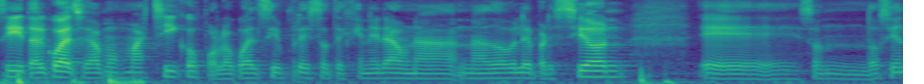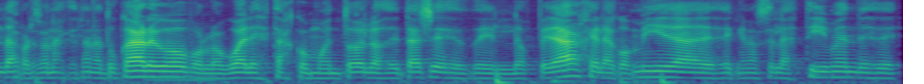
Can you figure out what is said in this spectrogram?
Sí, tal cual, llevamos más chicos, por lo cual siempre eso te genera una, doble presión. Eh, son 200 personas que están a tu cargo, por lo cual estás como en todos los detalles desde el hospedaje, la comida, desde que no se lastimen, desde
